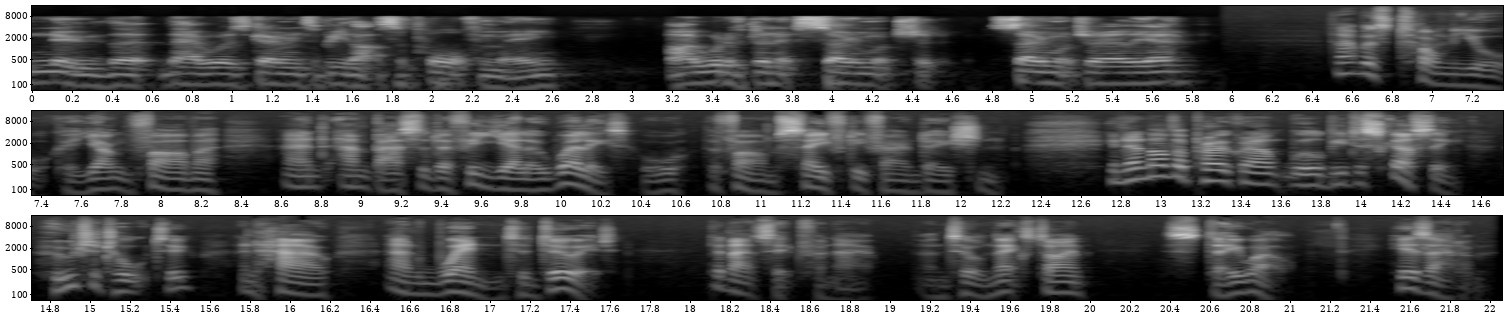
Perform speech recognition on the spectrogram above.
knew that there was going to be that support for me, I would have done it so much, so much earlier. That was Tom York, a young farmer and ambassador for Yellow Wellies, or the Farm Safety Foundation. In another programme, we'll be discussing who to talk to and how and when to do it. But that's it for now. Until next time, stay well. Here's Adam.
